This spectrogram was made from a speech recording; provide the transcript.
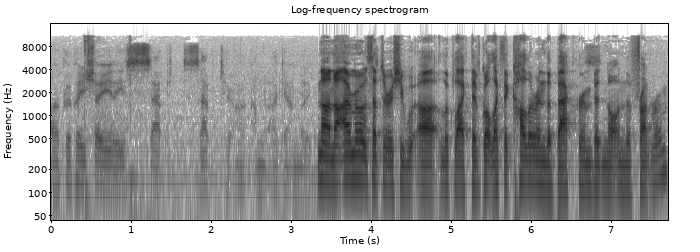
I'll quickly show you these sap sap. I'm not, again, I'm not even. No, no, I remember what Saptarishi w- uh, look like. They've got like the color in the back room, but not in the front room.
